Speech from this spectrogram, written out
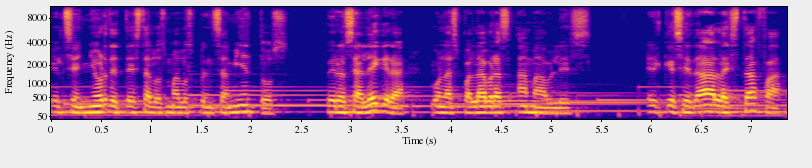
El Señor detesta los malos pensamientos, pero se alegra con las palabras amables. El que se da a la estafa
